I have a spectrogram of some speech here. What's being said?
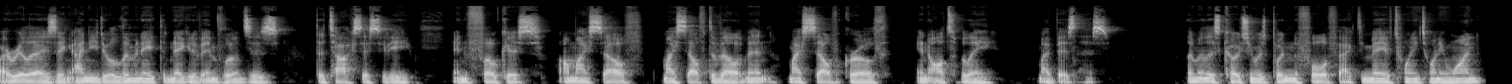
by realizing I need to eliminate the negative influences, the toxicity, and focus on myself, my self development, my self growth, and ultimately my business. Limitless coaching was put into full effect in May of 2021.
